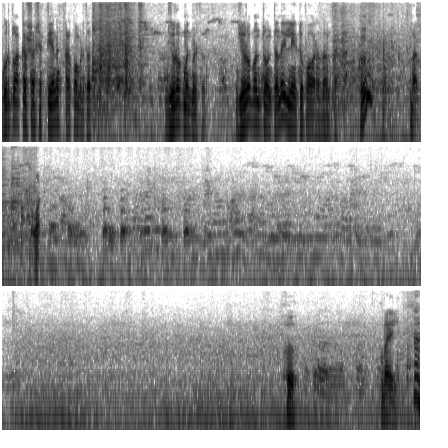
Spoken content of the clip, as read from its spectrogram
ಗುರುತ್ವಾಕರ್ಷಣ ಶಕ್ತಿಯನ್ನು ಕಳ್ಕೊಂಡ್ಬಿಡ್ತದೆ. ಜೀರೋಕ್ಕೆ ಬಂದುಬಿಡ್ತದೆ. ಜೀರೋ ಬಂತು ಅಂತಂದ್ರೆ ಇಲ್ಲಿ ನೆಗೆಟಿವ್ ಪವರ್ ಅದ ಅಂತ ಅರ್ಥ. ಹ್ಞೂ ಬರ್ ಹ್ಞೂ ಬರೀಲಿ. ಇಲ್ಲಿ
